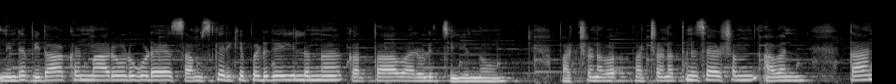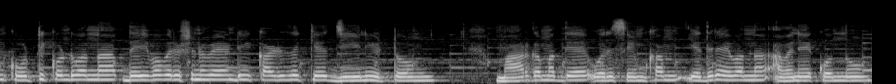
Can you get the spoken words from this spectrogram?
നിന്റെ പിതാക്കന്മാരോടുകൂടെ സംസ്കരിക്കപ്പെടുകയില്ലെന്ന് കർത്താവ് അരുളി ചെയ്യുന്നു ഭക്ഷണ ഭക്ഷണത്തിന് ശേഷം അവൻ താൻ കൂട്ടിക്കൊണ്ടുവന്ന ദൈവപുരുഷനു വേണ്ടി കഴുതയ്ക്ക് ജീനിയിട്ടു മാർഗമധ്യേ ഒരു സിംഹം എതിരെ വന്ന് അവനെ കൊന്നു.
